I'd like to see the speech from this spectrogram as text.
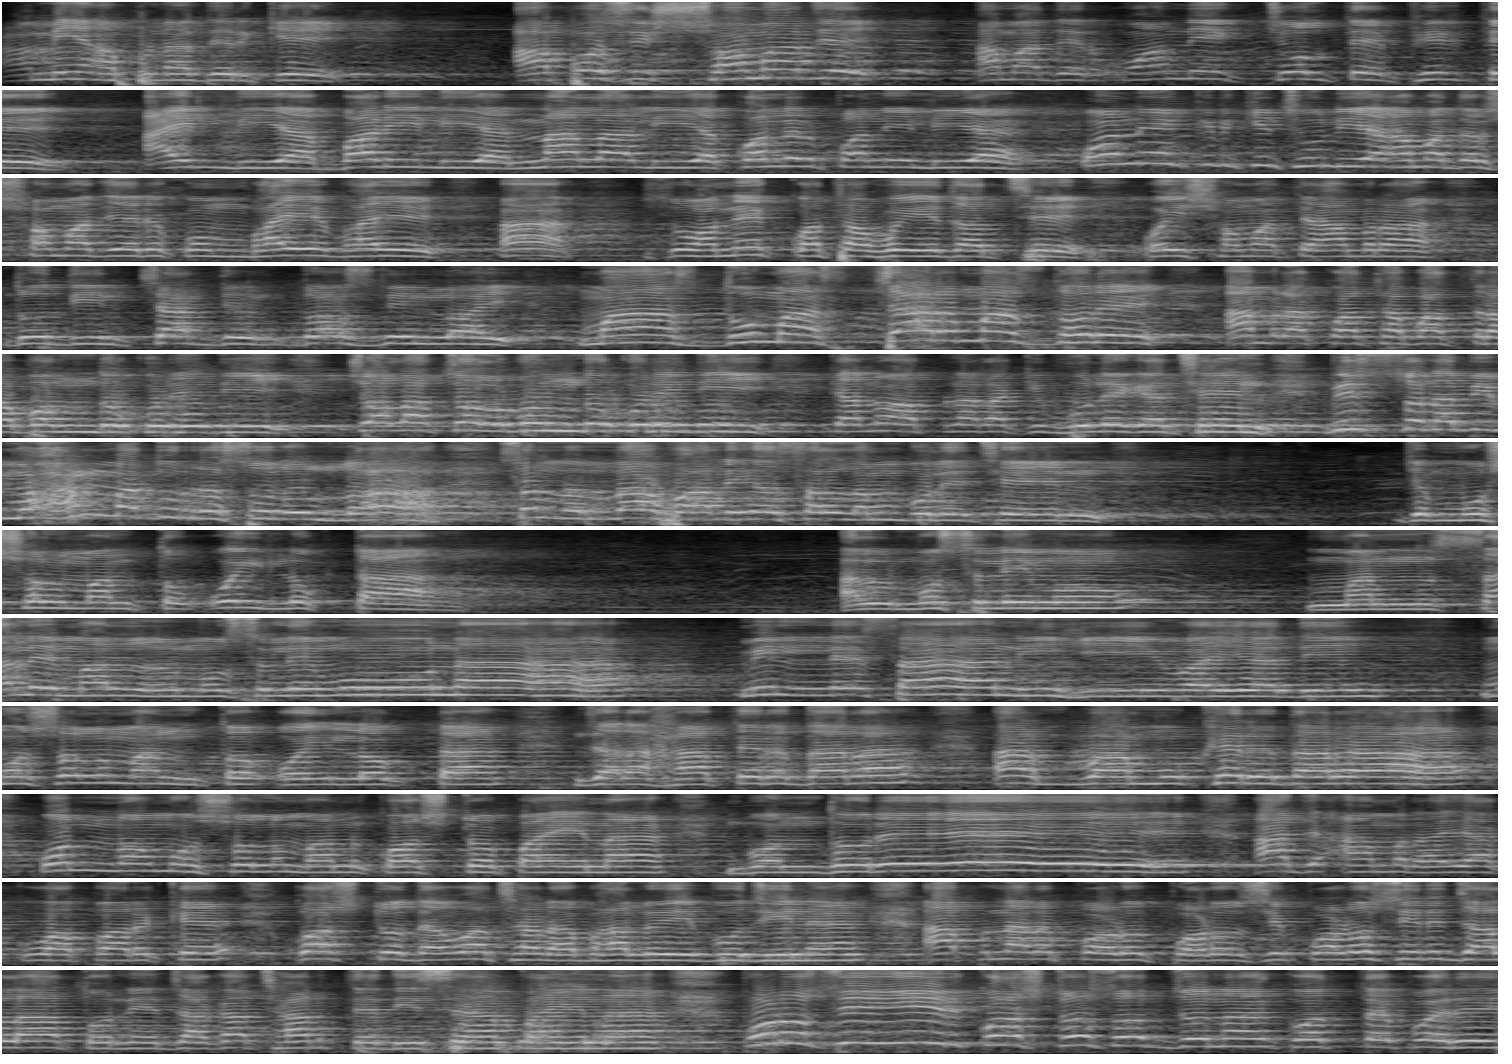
আমি আপনাদেরকে আপসী সমাজে আমাদের অনেক চলতে ফিরতে, আইল লিয়া, বাড়ি লিয়া, নালা লিয়া, কলের পানি লিয়া, অনেক কিছু লিয়া আমাদের সমাজে এরকম ভাইয়ে ভাইয়ে হ্যাঁ অনেক কথা হয়ে যাচ্ছে। ওই সমাজে আমরা দুদিন চার দিন দশ দিন লয়, মাস দু মাস চার মাস ধরে আমরা কথাবার্তা বন্ধ করে দিই, চলাচল বন্ধ করে দিই। কেন আপনারা কি ভুলে গেছেন? বিশ্বনবী মোহাম্মদুর রসুল্লাহ সাল্লাহ আলিয়া সাল্লাম বলেছেন যে মুসলমান তো ওই লোকটা। আল মুসলিম মান সালেমাল মুসলিমুনা মিল্লেসানিহি ওয়াইয়াদি মুসলমান তো ওই লোকটা যারা হাতের দ্বারা আর বা মুখের দ্বারা অন্য মুসলমান কষ্ট পায় না। বন্ধুরে, আজ আমরা এক পার্কে কষ্ট দেওয়া ছাড়া ভালোই বুঝি না। আপনার পড়ো পড়োশি, পড়োশির জ্বালাতনে জায়গা ছাড়তে দিশা পায় না। পড়োশির কষ্ট সহ্য না করতে পারে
